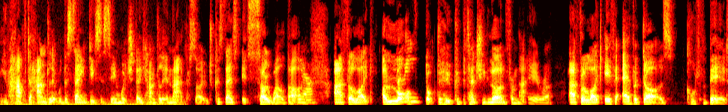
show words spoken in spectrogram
you have to handle it with the same decency in which they handle it in that episode because there's it's so well done Yeah. and I feel like a lot mean- of Doctor Who could potentially learn from that era. I feel like if it ever does, God forbid,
